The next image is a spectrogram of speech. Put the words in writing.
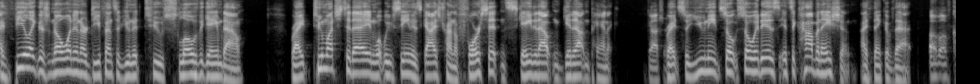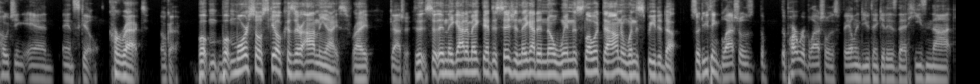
I feel like there's no one in our defensive unit to slow the game down. Right? Too much today and what we've seen is guys trying to force it and skate it out and get it out and panic. Gotcha. Right? So you need so so it is it's a combination I think of that. Of of coaching and and skill. Correct. Okay. But but more so skill cuz they're on the ice, right? Gotcha. So and they got to make that decision. They got to know when to slow it down and when to speed it up. So do you think Blashill's the, the part where Blashill is failing, do you think it is that he's not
